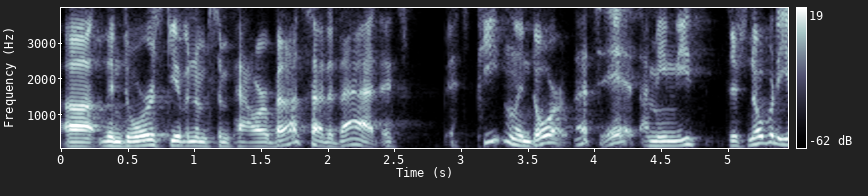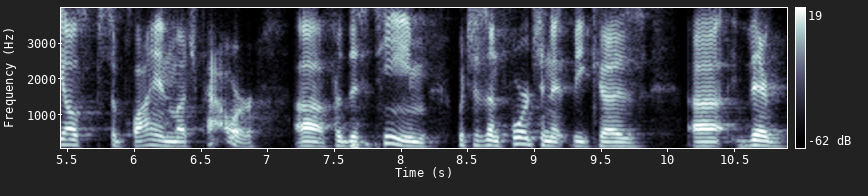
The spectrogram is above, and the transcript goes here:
Uh, Lindor's given them some power, but outside of that, it's it's Pete and Lindor. That's it. I mean, these there's nobody else supplying much power uh, for this team, which is unfortunate because uh, they're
